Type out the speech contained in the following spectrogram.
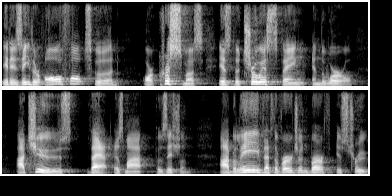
It is either all falsehood or Christmas is the truest thing in the world. I choose that as my position. I believe that the virgin birth is true.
